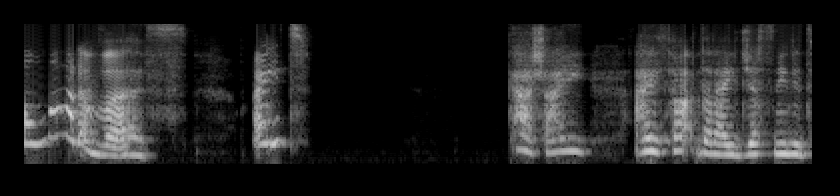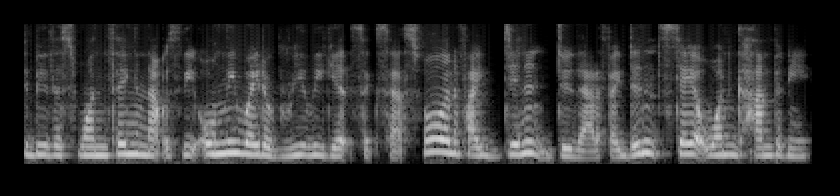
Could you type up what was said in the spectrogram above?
A lot of us, right? Gosh, I I thought that I just needed to be this one thing and that was the only way to really get successful. And if I didn't do that, if I didn't stay at one company,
